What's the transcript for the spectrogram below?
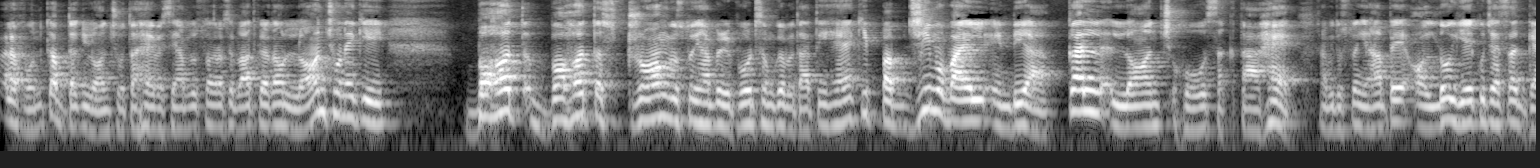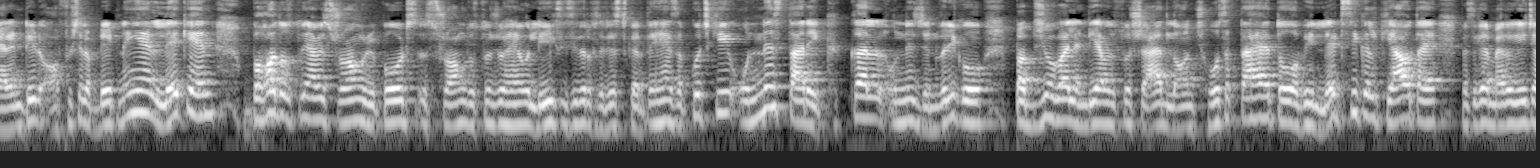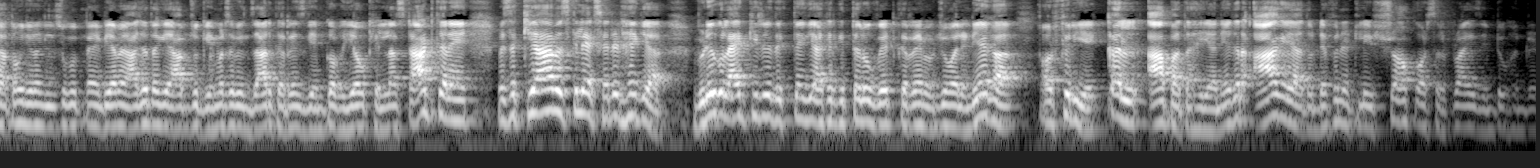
वाला फ़ोन कब तक लॉन्च होता है? वैसे आप दोस्तों, अगर बात करता हूँ लॉन्च होने की बहुत बहुत स्ट्रॉन्ग दोस्तों यहाँ पे रिपोर्ट्स हमको बताती हैं कि पबजी मोबाइल इंडिया कल लॉन्च हो सकता है। अभी दोस्तों यहाँ पे ऑल ये कुछ ऐसा गारंटीड ऑफिशियल अपडेट नहीं है, लेकिन बहुत दोस्तों यहाँ पे स्ट्रॉन्ग रिपोर्ट्स स्ट्रॉन्ग दोस्तों जो है वो लीक्स इसी तरफ़ सजेस्ट करते हैं सब कुछ की 19 तारीख, कल 19 जनवरी को पबजी मोबाइल इंडिया में दोस्तों शायद लॉन्च हो सकता है। तो अभी लेट सी कल क्या होता है। वैसे अगर मैं तो यही चाहता हूँ जितना जल्दी से उतना इंडिया में आ जाता है कि आप जो गेमर अभी इंतज़ार कर रहे हैं इस गेम को, भैया वो खेलना स्टार्ट करें। वैसे क्या आप इसके लिए एक्साइटेड है क्या? वीडियो को लाइक कीजिए, देखते हैं कि आखिर कितने लोग वेट कर रहे हैं पबजी मोबाइल इंडिया का और फिर ये कल आ पाता है, यानी अगर आ गया तो डेफिनेटली शॉक और सरप्राइज़ इन टू हंड्रेड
